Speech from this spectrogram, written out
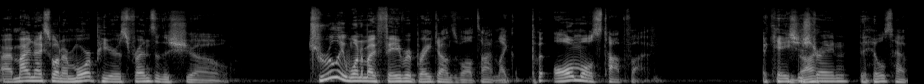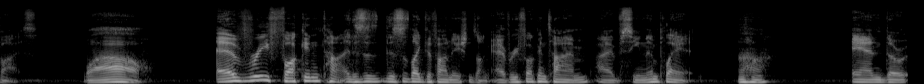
All right, my next one are more peers, friends of the show. Truly one of my favorite breakdowns of all time, like put almost top five. Acacia Done. Strain, The Hills Have Eyes. Wow. Every fucking time, this is this is like the foundation song. Every fucking time I've seen them play it, Uh huh. and the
